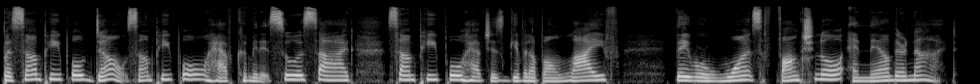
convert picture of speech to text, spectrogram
But some people don't. Some people have committed suicide. Some people have just given up on life. They were once functional and now they're not.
